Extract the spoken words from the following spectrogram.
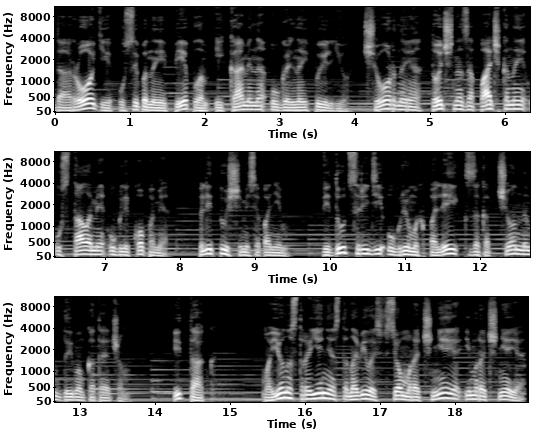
Дороги, усыпанные пеплом и каменно-угольной пылью. Черные, точно запачканные усталыми углекопами. плетущимися по ним, ведут среди угрюмых полей к закопченным дымом коттеджам. Итак, мое настроение становилось все мрачнее и мрачнее,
